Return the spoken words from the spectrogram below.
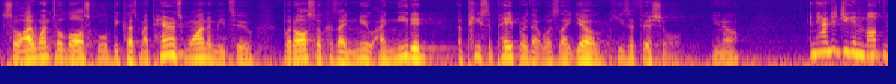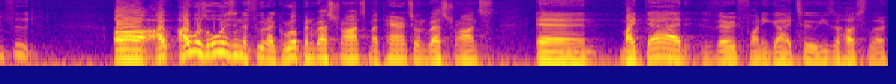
So I went to law school because my parents wanted me to, but also because I knew I needed a piece of paper that was like, "Yo, he's official," you know. And how did you get involved in food? Uh, I, I was always into food. I grew up in restaurants. My parents owned restaurants. And my dad is a very funny guy, too. He's a hustler.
